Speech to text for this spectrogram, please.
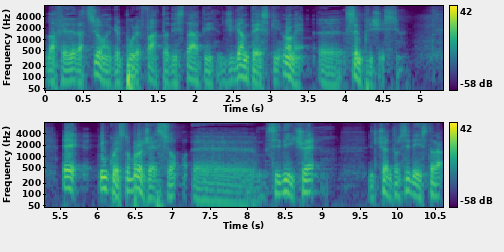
la federazione, che pure è fatta di Stati giganteschi, non è eh, semplicissimo. E in questo processo eh, si dice, il centro-sinistra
